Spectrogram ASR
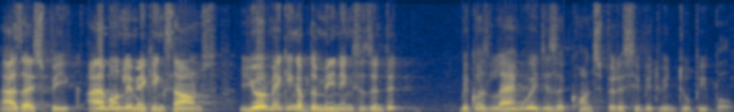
as I speak, I'm only making sounds, you're making up the meanings, isn't it? Because language is a conspiracy between two people.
